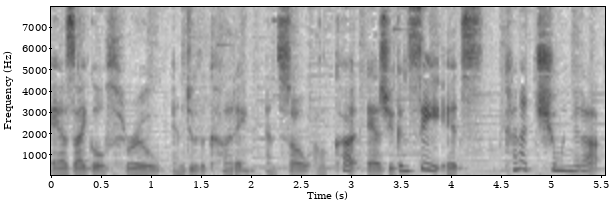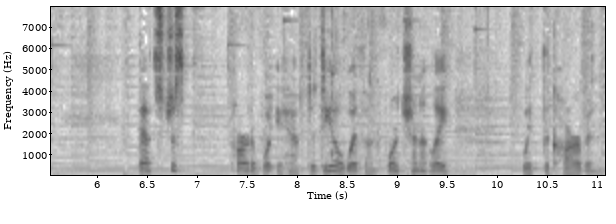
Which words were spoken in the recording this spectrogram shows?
as I go through and do the cutting. And so I'll cut. As you can see, it's kind of chewing it up. That's just part of what you have to deal with, unfortunately, with the carbon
